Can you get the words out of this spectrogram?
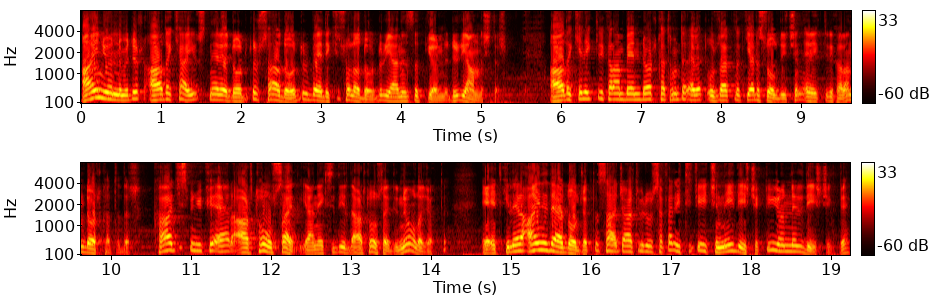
Aynı yönlü müdür? A'daki hayır nereye doğrudur? Sağa doğrudur. B'deki sola doğrudur. Yani zıt yönlüdür. Yanlıştır. A'daki elektrik alan B'nin 4 katı mıdır? Evet uzaklık yarısı olduğu için elektrik alan 4 katıdır. K cismin yükü eğer artı olsaydı yani eksi değil de artı olsaydı ne olacaktı? E, etkileri aynı değerde olacaktı. Sadece artı bir bu sefer iteceği için neyi değişecekti? Yönleri değişecekti.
